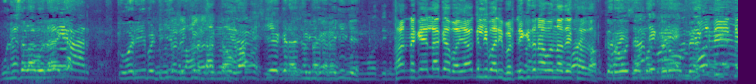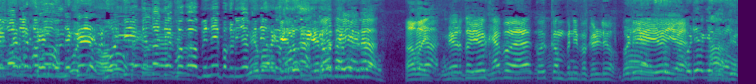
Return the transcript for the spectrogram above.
पुलिस वाला बोला यार चोरी बटी की डाका होगा ये जनता करेगी थाना भाई अगली बारी भर्ती कितना बंदा देखेगा अब करो से मत करो है ना हाँ भाई मेरा तो ये खैब है कोई कंपनी पकड़ लियो बढ़िया यही है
